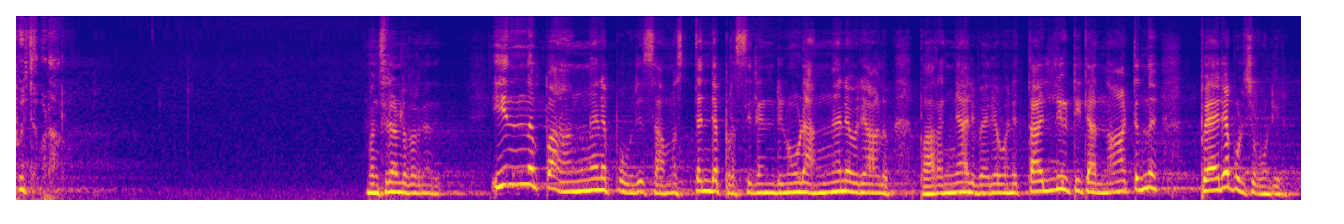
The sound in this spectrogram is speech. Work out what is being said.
പൊരുത്തപ്പെടാറ്. മനസ്സിലാണ്ട് പറഞ്ഞത്? ഇന്നിപ്പോൾ അങ്ങനെ ഇപ്പോൾ ഒരു സമസ്തന്റെ പ്രസിഡന്റിനോട് അങ്ങനെ ഒരാൾ പറഞ്ഞാൽ വരെ ഓനെ തല്ലിട്ടിട്ട് ആ നാട്ടിൽ നിന്ന് പെര പൊളിച്ചു കൊണ്ടിരും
